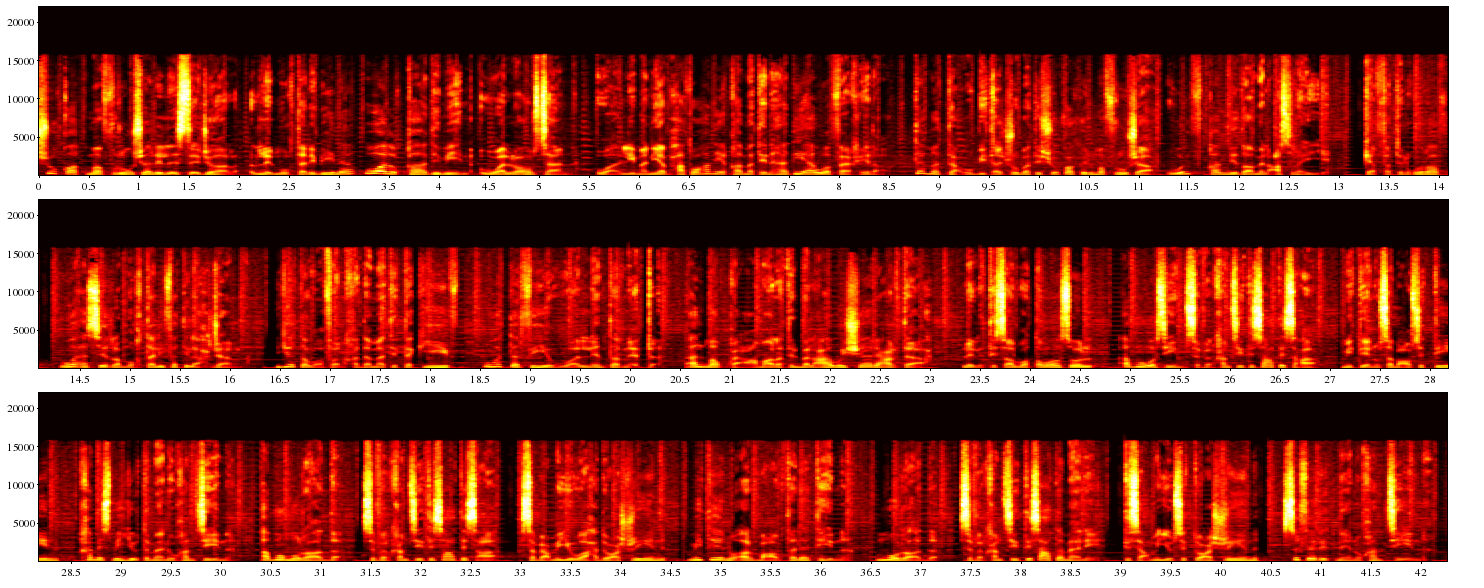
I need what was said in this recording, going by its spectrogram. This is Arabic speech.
شقق مفروشة للاستئجار للمغتربين والقادمين والعرسان ولمن يبحث عن إقامة هادئة وفاخرة. تمتعوا بتجربة الشقق المفروشة وفق النظام العصري. كافة الغرف وأسرة مختلفة الأحجام. يتوافر خدمات التكييف والترفيه والإنترنت. الموقع عمارة البلعاوي شارع أرتاح. للاتصال والتواصل أبو وسيم 0599 267 558 أبو مراد 0599 721 234 مراد 0598 926 052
